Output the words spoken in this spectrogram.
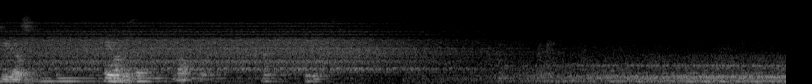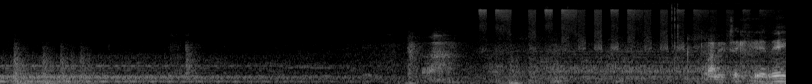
ঠিক আছে। ঠিক আছে স্যার পানিটা খেয়ে নেই।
